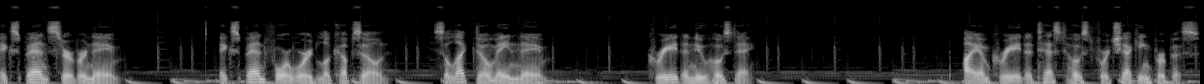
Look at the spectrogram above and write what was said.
Expand server name. Expand forward lookup zone. Select domain name. Create a new host A. I am create a test host for checking purpose.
